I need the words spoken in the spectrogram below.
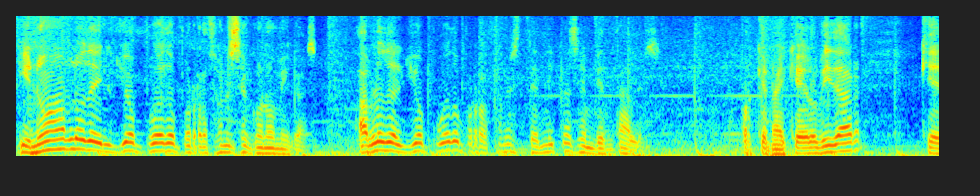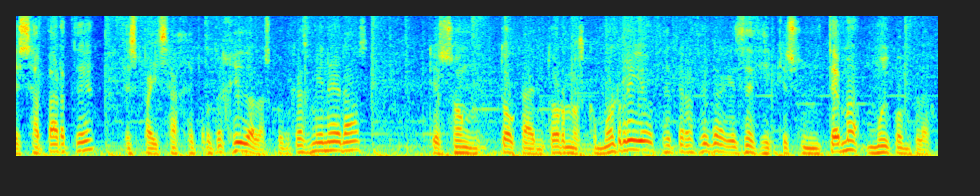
Y no hablo del yo puedo por razones económicas, hablo del yo puedo por razones técnicas y ambientales. Porque no hay que olvidar que esa parte es paisaje protegido a las cuencas mineras, que son toca entornos como el río, etcétera, etcétera, es decir, que es un tema muy complejo.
